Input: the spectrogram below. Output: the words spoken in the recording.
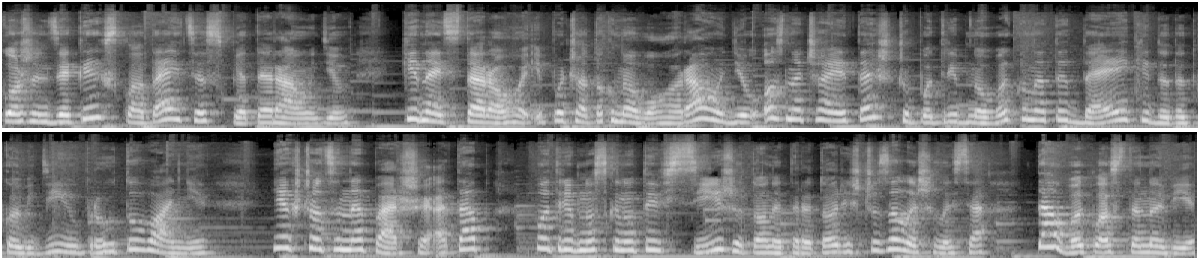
кожен з яких складається з 5 раундів. Кінець старого і початок нового раундів означає те, що потрібно виконати деякі додаткові дії у приготуванні. Якщо це не перший етап, потрібно скинути всі жетони територій, що залишилися, та викласти нові.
